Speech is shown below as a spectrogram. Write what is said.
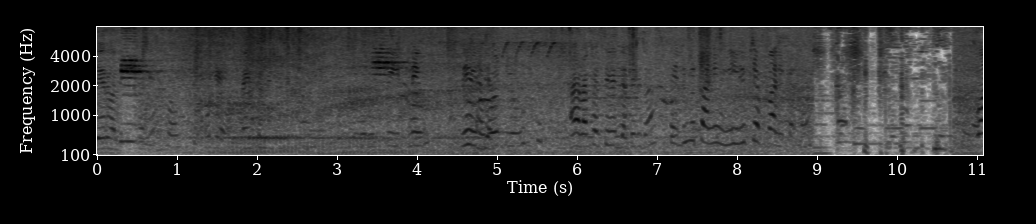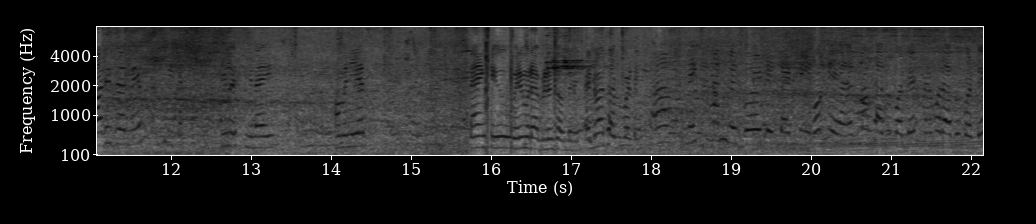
there only okay nice నాకు తెలుగు కానీ మీరు చెప్పాలి కదా. What is your name Srilakshmi. నై how many years thank you very more happiness of the day advance happy birthday next month my birthday thirty okay advance happy birthday very more happy birthday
